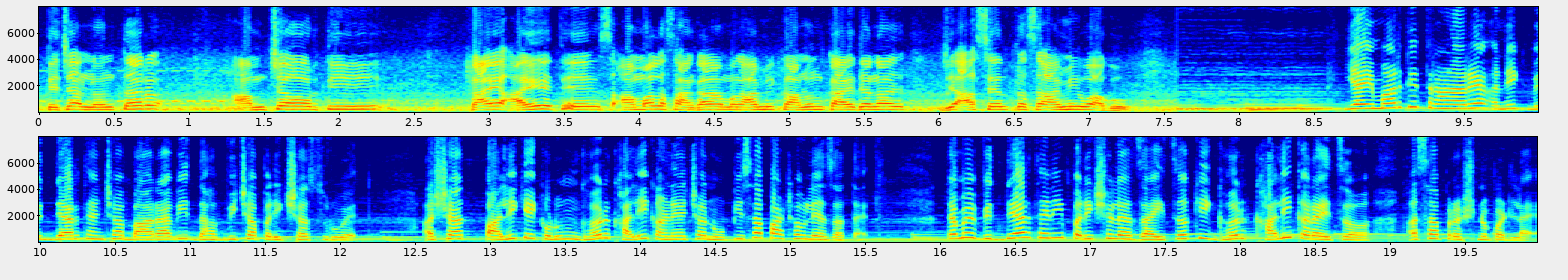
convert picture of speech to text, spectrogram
त्याच्यानंतर आमच्यावरती काय आहे ते आम्हाला सांगा. मग आम्ही कानून कायद्यानं जे असेल तसं आम्ही वागू. या इमारतीत राहणाऱ्या अनेक विद्यार्थ्यांच्या बारावी दहावीच्या परीक्षा सुरू आहेत. अशात पालिकेकडून घर खाली करण्याच्या नोटिसा पाठवल्या जात आहेत. त्यामुळे विद्यार्थ्यांनी परीक्षेला जायचं की घर खाली करायचं असा प्रश्न पडलाय.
